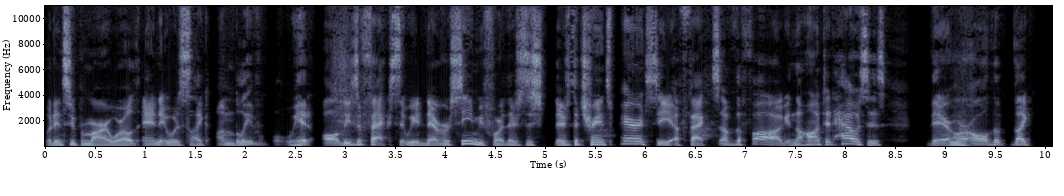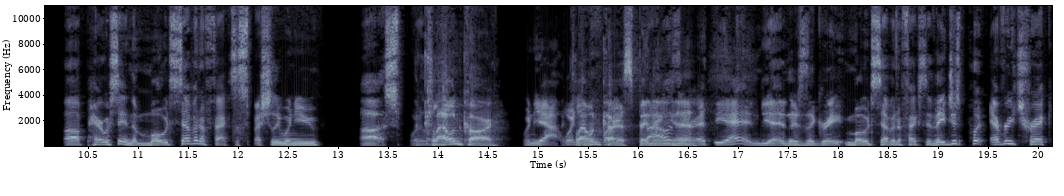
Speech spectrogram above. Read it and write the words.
put in Super Mario World, and it was like unbelievable. We had all these effects that we had never seen before. There's this, there's the transparency effects of the fog in the haunted houses. There Oof. are all the like uh, Peer was saying the Mode Seven effects, especially when you uh, The clown car. when yeah, The when clown car spinning, Bowser yeah. at the end. Yeah, there's the great Mode Seven effects. They just put every trick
